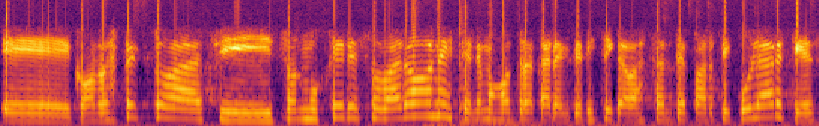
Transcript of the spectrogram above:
eh, con respecto a si son mujeres o varones, tenemos otra característica bastante particular, que es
